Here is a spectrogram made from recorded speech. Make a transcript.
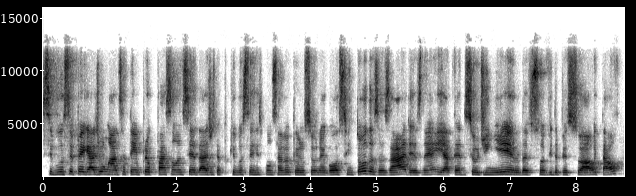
se você pegar de um lado, você tem a preocupação, a ansiedade, até porque você é responsável pelo seu negócio em todas as áreas, né? E até do seu dinheiro, da sua vida pessoal e tal.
